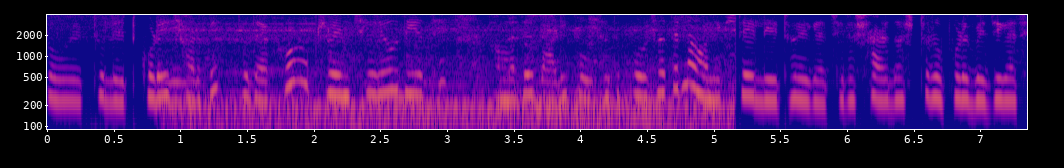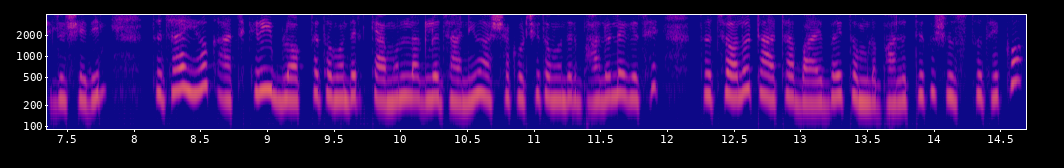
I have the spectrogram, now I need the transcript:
তো একটু লেট করেই ছাড়বে। তো দেখো, ট্রেন ছেড়েও দিয়েছে, আমাদের বাড়ি পৌঁছাতে পৌঁছাতে না অনেকটাই লেট হয়ে গেছিল, সাড়ে দশটার উপরে বেজে গেছিল সেদিন। তো যাই হোক, আজকের এই ব্লগটা তোমাদের কেমন লাগল জানিও, আশা করছি তোমাদের ভালো লেগেছে। তো চলো, টাটা বাই বাই তোমরা ভালো থেকো, সুস্থ থেকো।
